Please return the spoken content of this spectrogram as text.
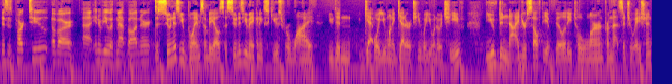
This is part two of our uh, interview with Matt Bodnar. As soon as you blame somebody else, as soon as you make an excuse for why you didn't get what you want to get or achieve what you want to achieve, you've denied yourself the ability to learn from that situation.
